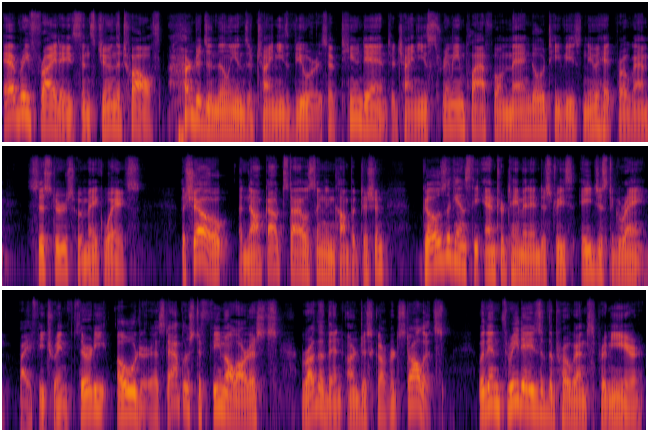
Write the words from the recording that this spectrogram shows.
Every Friday since June the 12th, hundreds of millions of Chinese viewers have tuned in to Chinese streaming platform Mango TV's new hit program, Sisters Who Make Waves. The show, a knockout style singing competition, goes against the entertainment industry's ageist grain by featuring 30 older, established female artists rather than undiscovered starlets. Within three days of the program's premiere,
